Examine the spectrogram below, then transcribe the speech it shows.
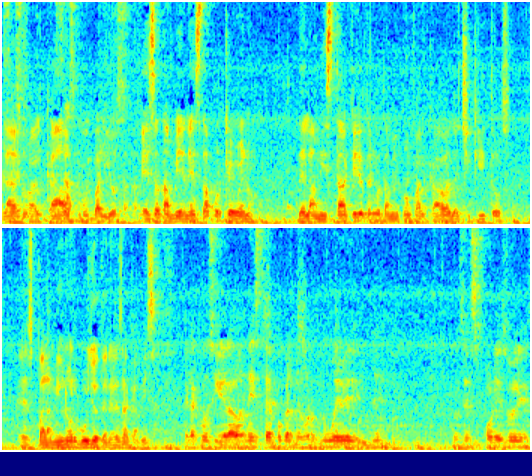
la de Falcao. Esta es muy valiosa también. Esa también, esta porque bueno, de la amistad que yo tengo también con Falcao desde chiquitos, es para mí un orgullo tener esa camisa. Era considerado en esta época el mejor 9 del mundo. Entonces, por eso es,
